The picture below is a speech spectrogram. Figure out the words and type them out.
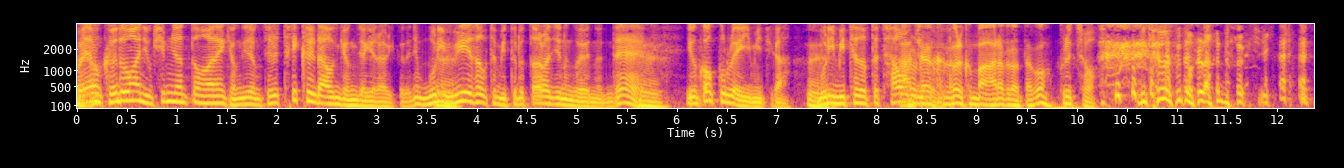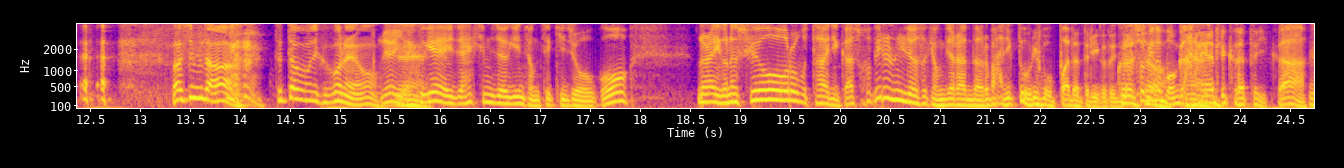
왜냐하면 그동안 60년 동안의 경제 정책을 트리클 다운 경제라고 했거든요. 물이 네. 위에서부터 밑으로 떨어지는 거였는데 이건 거꾸로의 이미지가 네. 물이 밑에서부터 차오르는 아 제가 겁니다. 그걸 금방 알아들었다고? 그렇죠. 밑에서부터 올라간다고. 맞습니다. 듣다 보니 그거네요. 예, 예. 그게 이제 핵심적인 정책 기조고 그러나 이거는 수요로부터 하니까 소비를 늘려서 경제를 한다 그러면 아직도 우리 못 받아들이거든요. 그렇죠. 소비는 뭔가 네. 해야 될 것 같으니까. 예.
